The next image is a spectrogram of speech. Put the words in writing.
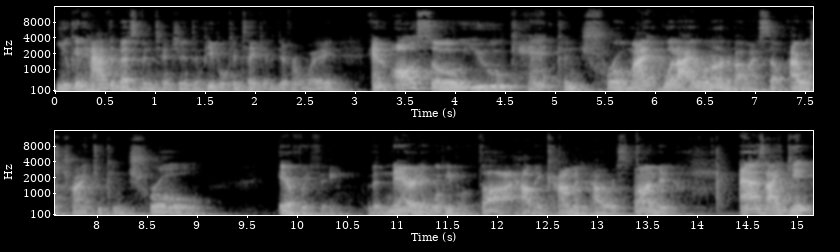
you can have the best of intentions and people can take it a different way. And also you can't control my what I learned about myself, I was trying to control everything. The narrative, what people thought, how they commented, how they responded. As I get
